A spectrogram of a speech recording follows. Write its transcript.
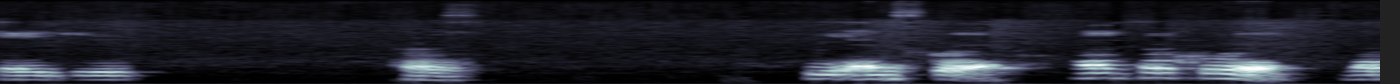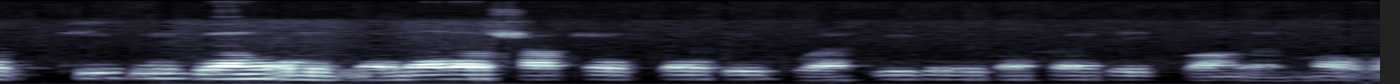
kg per cm squared. After cooling, the PC film with the nanostructured surface was easily separated from the mold.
